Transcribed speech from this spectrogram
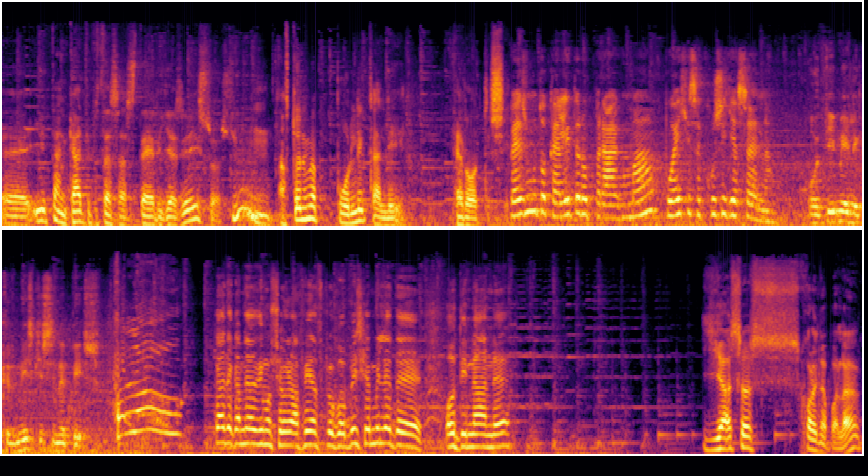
ε, ήταν κάτι που θα σας τέριαζε ίσως. Αυτό είναι μια πολύ καλή ερώτηση. Πες μου το καλύτερο πράγμα που έχεις ακούσει για σένα. Ότι είμαι ειλικρινής και συνεπής. Κάντε καμιά δημοσιογραφία της προκοπής και μην λέτε ότι να είναι. Γεια σας, χρόνια πολλά,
